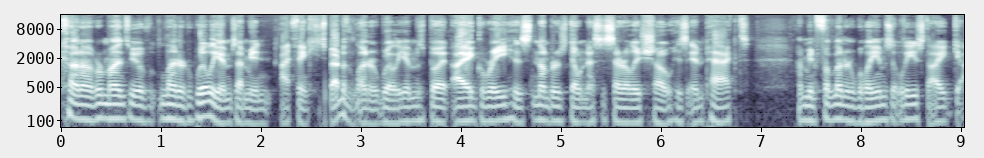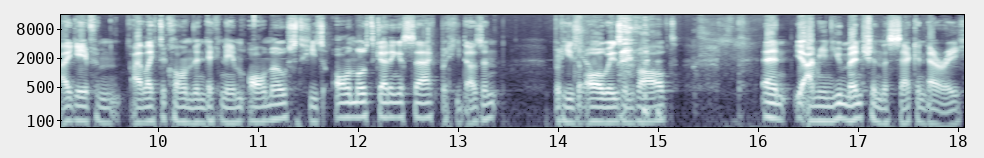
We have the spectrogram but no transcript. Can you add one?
kind of reminds me of Leonard Williams. I mean, I think he's better than Leonard Williams, but I agree his numbers don't necessarily show his impact. I mean, for Leonard Williams at least, I, I gave him, I like to call him the nickname almost. He's almost getting a sack, but he doesn't. But he's yeah. always involved. and yeah, I mean, you mentioned the secondary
